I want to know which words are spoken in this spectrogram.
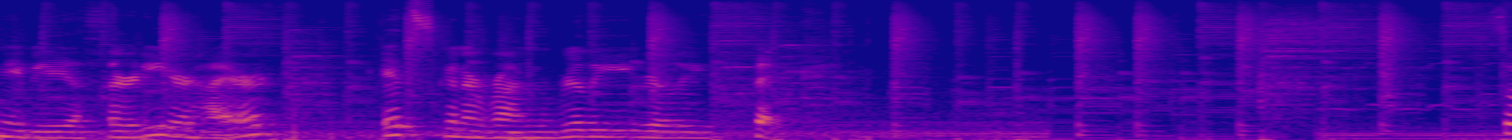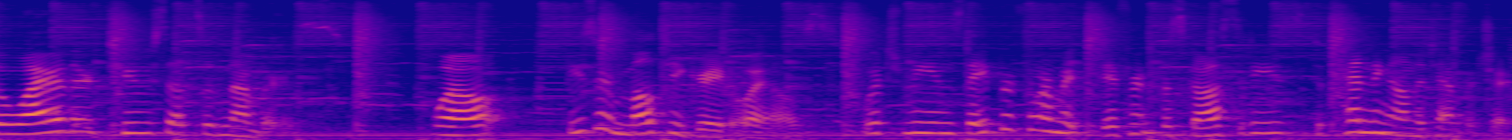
maybe a 30 or higher, it's going to run really, really thick. So why are there two sets of numbers? Well, these are multigrade oils, which means they perform at different viscosities depending on the temperature.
